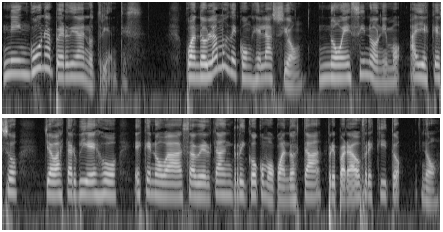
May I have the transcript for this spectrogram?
ninguna pérdida de nutrientes. Cuando hablamos de congelación, no es sinónimo, ay, es que eso ya va a estar viejo, es que no va a saber tan rico como cuando está preparado fresquito. No,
